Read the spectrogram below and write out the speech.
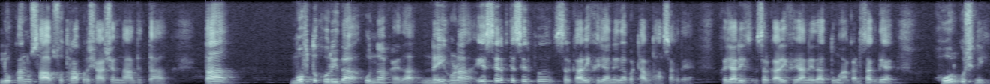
ਲੋਕਾਂ ਨੂੰ ਸਾਫ਼ ਸੁਥਰਾ ਪ੍ਰਸ਼ਾਸਨ ਨਾ ਦਿੱਤਾ ਤਾਂ ਮੁਫਤਖੋਰੀ ਦਾ ਉਨਾ ਫਾਇਦਾ ਨਹੀਂ ਹੋਣਾ ਇਹ ਸਿਰਫ ਤੇ ਸਿਰਫ ਸਰਕਾਰੀ ਖਜ਼ਾਨੇ ਦਾ ਪੱਠਾ ਬਿਠਾ ਸਕਦਾ ਹੈ ਖਜ਼ਾਰੀ ਸਰਕਾਰੀ ਖਜ਼ਾਨੇ ਦਾ ਧੂਆਂ ਕੱਢ ਸਕਦਾ ਹੈ ਹੋਰ ਕੁਝ ਨਹੀਂ।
